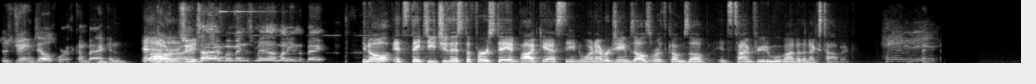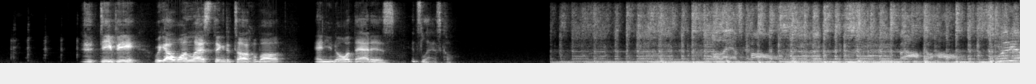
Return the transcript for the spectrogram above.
does James Ellsworth come back and All right. two-time women's man uh, Money in the Bank? You know, it's they teach you this the first day in podcasting. Whenever James Ellsworth comes up, it's time for you to move on to the next topic. DP, we got one last thing to talk about, and you know what that is. It's last call. last call for alcohol. What do you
